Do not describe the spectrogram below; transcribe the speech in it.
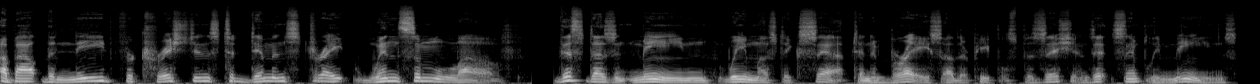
about the need for Christians to demonstrate winsome love. This doesn't mean we must accept and embrace other people's positions. It simply means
